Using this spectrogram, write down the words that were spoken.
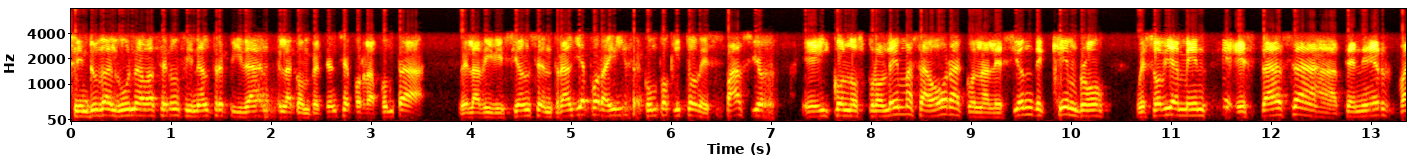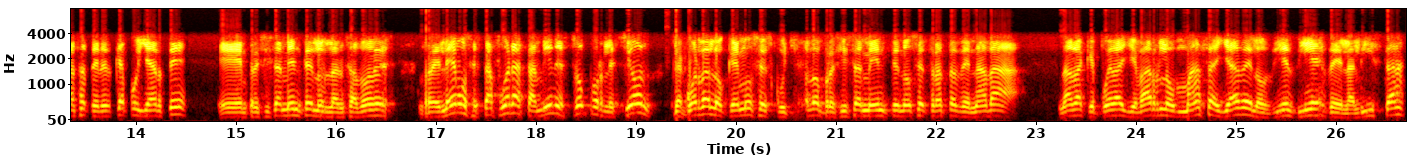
Sin duda alguna va a ser un final trepidante la competencia por la punta de la división central. Ya por ahí le sacó un poquito de espacio eh, y con los problemas ahora con la lesión de Kimbrough, pues obviamente estás a tener, vas a tener que apoyarte en precisamente los lanzadores relevos. Está fuera también Stroh por lesión. ¿Te acuerdas lo que hemos escuchado precisamente? No se trata de nada, nada que pueda llevarlo más allá de los 10-10 de la lista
